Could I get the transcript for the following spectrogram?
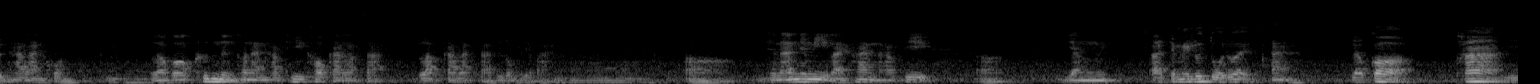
1.5 ล้านคนอืมแล้วก็ครึ่งหนึ่งเท่านั้นครับที่เข้าการรักษา รับการรักษาที่โรงพยาบาลอืมเอ่อฉะนั้นยังมีอีกหลายท่านนะครับที่เอ่อยังอาจจะไม่รู้ตัวด้วย อ่า แล้วก็ถ้ามี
